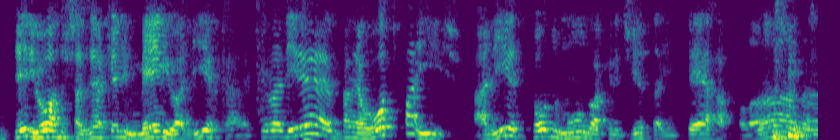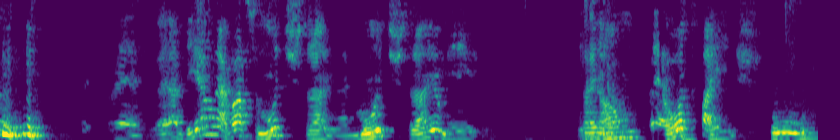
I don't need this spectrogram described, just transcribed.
interior do Estados Unidos, aquele meio ali, cara, aquilo ali é, é outro país. Ali todo mundo acredita em terra plana. é, é ali é um negócio muito estranho, é muito estranho mesmo. Então, é outro país. O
